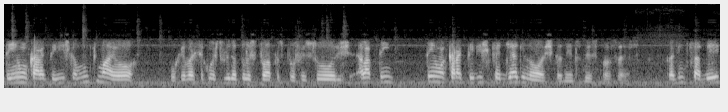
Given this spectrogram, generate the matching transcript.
Tem uma característica muito maior, porque vai ser construída pelos próprios professores, ela tem, tem uma característica diagnóstica dentro desse processo, para a gente saber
